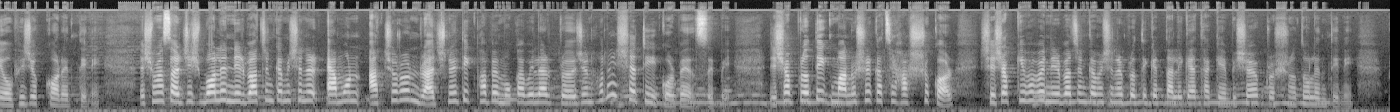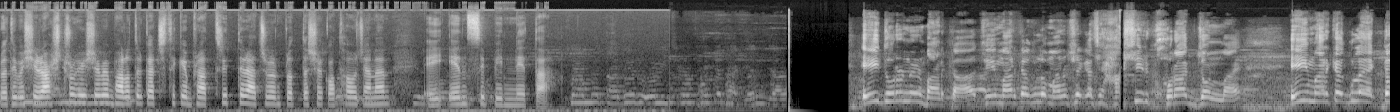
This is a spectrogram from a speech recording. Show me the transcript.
এ অভিযোগ করেন তিনি। এ সময় সার্জিস বলেন, নির্বাচন কমিশনের এমন আচরণ রাজনৈতিকভাবে মোকাবিলার প্রয়োজন হলে সেটিই করবে এনসিপি। যেসব প্রতীক মানুষের কাছে হাস্যকর, সেসব কীভাবে নির্বাচন কমিশনের প্রতীকের তালিকায় থাকে বিষয়ে প্রশ্ন তোলেন তিনি। প্রতিবেশী রাষ্ট্র হিসেবে ভারতের কাছ থেকে ভ্রাতৃত্বের আচরণ প্রত্যাশার কথাও জানান এই এনসিপির নেতা। এই ধরনের মার্কা যে মার্কাগুলো মানুষের কাছে হাসির খোরাক জন্মায়, এই মার্কাগুলো একটা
